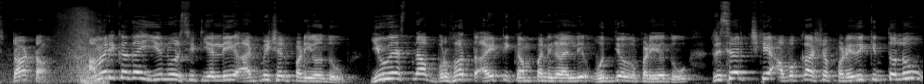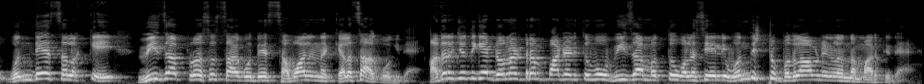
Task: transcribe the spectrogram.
ಸ್ಟಾರ್ಟ್ಅಪ್ ಅಮೆರಿಕದ ಯೂನಿವರ್ಸಿಟಿಯಲ್ಲಿ ಅಡ್ಮಿಷನ್ ಪಡೆಯೋದು ಯು ಎಸ್ನ ಬೃಹತ್ ಐ ಟಿ ಕಂಪನಿಗಳಲ್ಲಿ ಉದ್ಯೋಗ ಪಡೆಯೋದು, ರಿಸರ್ಚ್ಗೆ ಅವಕಾಶ ಪಡೆಯೋದಕ್ಕಿಂತಲೂ ಒಂದೇ ಸಲಕ್ಕೆ ವೀಸಾ ಪ್ರೋಸೆಸ್ ಆಗುವುದೇ ಸವಾಲಿನ ಕೆಲಸ ಆಗೋಗಿದೆ. ಅದರ ಜೊತೆಗೆ ಡೊನಾಲ್ಡ್ ಟ್ರಂಪ್ ಆಡಳಿತವು ವೀಸಾ ಮತ್ತು ವಲಸೆಯಲ್ಲಿ ಒಂದಿಷ್ಟು ಬದಲಾವಣೆಗಳನ್ನು ಮಾಡ್ತಿದೆ.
